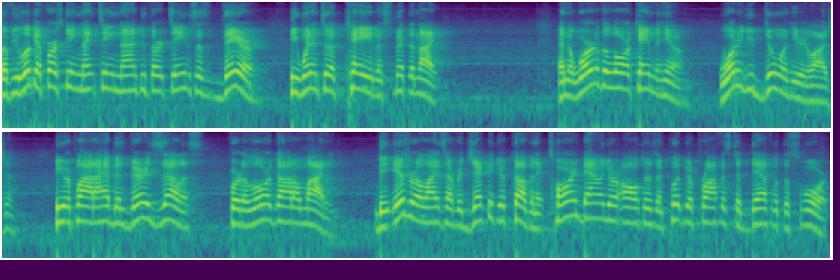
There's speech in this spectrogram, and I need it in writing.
So if you look at 1 King 19, 9 through 13, it says, There he went into a cave and spent the night. And the word of the Lord came to him. What are you doing here, Elijah? He replied, I have been very zealous for the Lord God Almighty. The Israelites have rejected your covenant, torn down your altars, and put your prophets to death with the sword.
